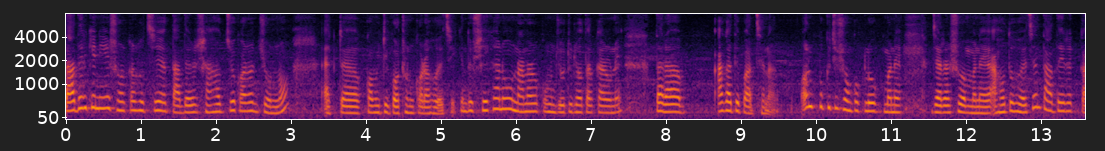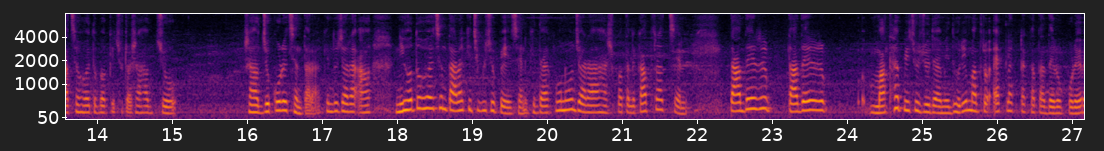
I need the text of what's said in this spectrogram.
তাদেরকে নিয়ে সরকার হচ্ছে তাদের সাহায্য করার জন্য একটা কমিটি গঠন করা হয়েছে। কিন্তু সেখানেও নানা রকম জটিলতার কারণে তারা আগাতে পারছে না। অল্প কিছু সংখ্যক লোক মানে যারা মানে আহত হয়েছেন, তাদের কাছে হয়তো বা কিছুটা সাহায্য সাহায্য করেছেন তারা। কিন্তু যারা নিহত হয়েছেন, তারা কিছু কিছু পেয়েছেন। কিন্তু এখনও যারা হাসপাতালে কাতরাচ্ছেন, তাদের তাদের মাথা পিছু যদি আমি ধরি, মাত্র এক লাখ টাকা তাদের উপরে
